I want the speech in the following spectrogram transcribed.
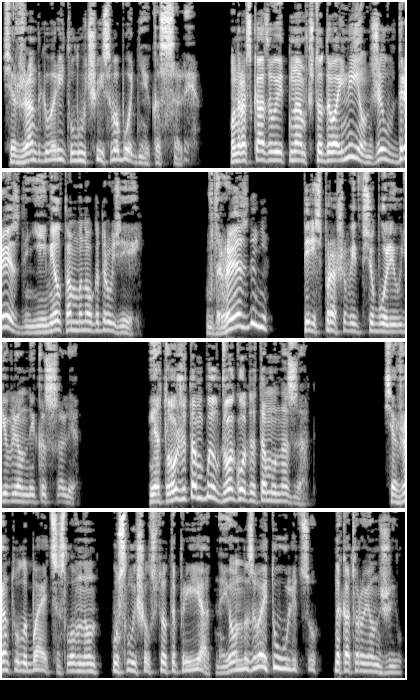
Сержант говорит лучше и свободнее Кассале. Он рассказывает нам, что до войны он жил в Дрездене и имел там много друзей. — В Дрездене? — переспрашивает все более удивленный Кассале. — Я тоже там был два года тому назад. Сержант улыбается, словно он услышал что-то приятное, и он называет улицу, на которой он жил.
